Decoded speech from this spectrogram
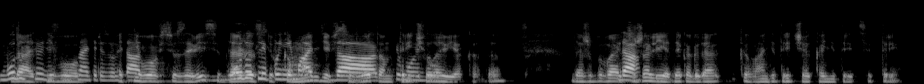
Будут да, люди него, знать результат. От него все зависит, Будут даже если ли в команде да, всего там три человека, да. Даже бывает да. тяжелее, да, когда в команде три человека, а не 33.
